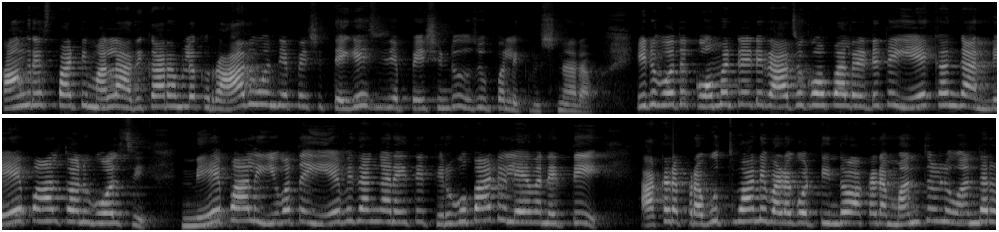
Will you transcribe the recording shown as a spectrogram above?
కాంగ్రెస్ పార్టీ మళ్ళీ అధికారంలోకి రాదు అని చెప్పేసి తెగేసి చెప్పేసిండు జూపల్లి కృష్ణారావు. ఇటు పోతే కోమటిరెడ్డి రాజగోపాల్ రెడ్డి అయితే ఏకంగా నేపాల్తో పోల్చి నేపాల్ యువత ఏ విధంగానైతే తిరుగుబాటు లేవనెత్తి అక్కడ ప్రభుత్వాన్ని పడగొట్టిందో అక్కడ మంత్రులు అందరూ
